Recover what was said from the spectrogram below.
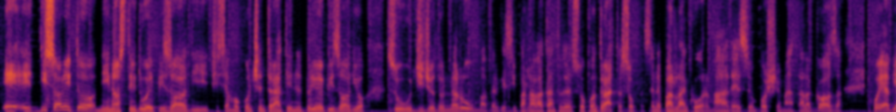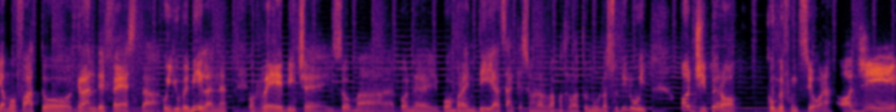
E, e di solito nei nostri due episodi ci siamo concentrati nel primo episodio su Gigio Donnarumma perché si parlava tanto del suo contratto, insomma se ne parla ancora, ma adesso è un po' scemata la cosa. Poi abbiamo fatto grande festa con Juve Milan, con Rebic, insomma con il buon Brian Diaz, anche se non avevamo trovato nulla su di lui. Oggi però come funziona? Oggi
